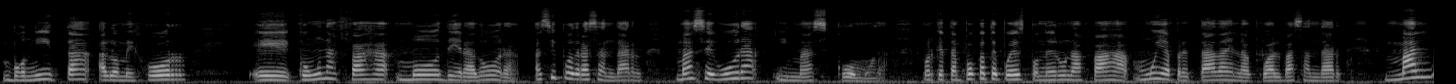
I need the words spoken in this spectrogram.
bonita, a lo mejor eh, con una faja moderadora. Así podrás andar más segura y más cómoda. Porque tampoco te puedes poner una faja muy apretada en la cual vas a andar mal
